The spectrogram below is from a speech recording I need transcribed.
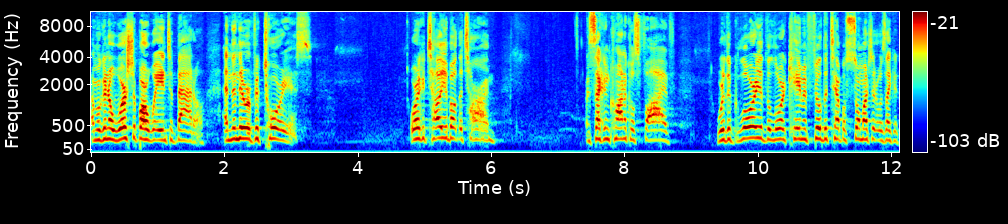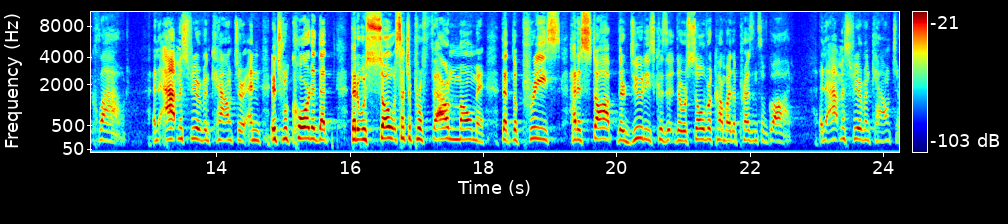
and we're going to worship our way into battle. And then they were victorious. Or I could tell you about the time in Second Chronicles 5 where the glory of the Lord came and filled the temple so much that it was like a cloud. an atmosphere of encounter. And it's recorded that, that it was so such a profound moment that the priests had to stop their duties because they were so overcome by the presence of God. An atmosphere of encounter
